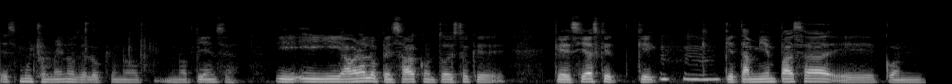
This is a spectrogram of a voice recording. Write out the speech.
es mucho menos de lo que uno, uno piensa. Y, y ahora lo pensaba con todo esto que, que decías que, que, que también pasa eh, con,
